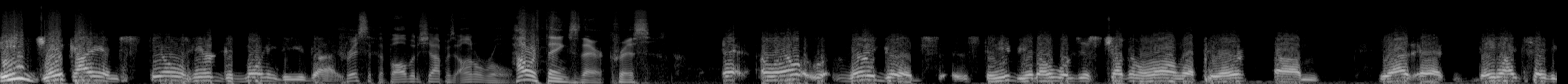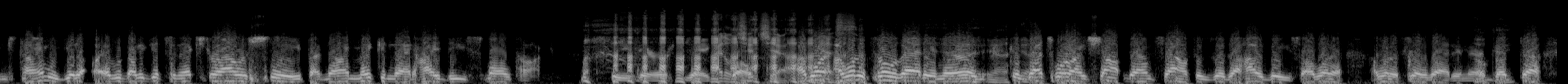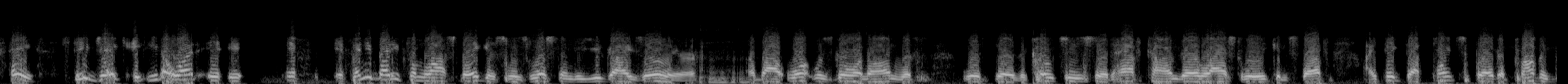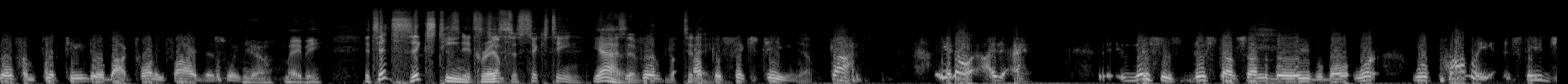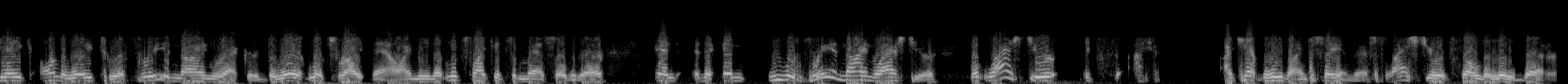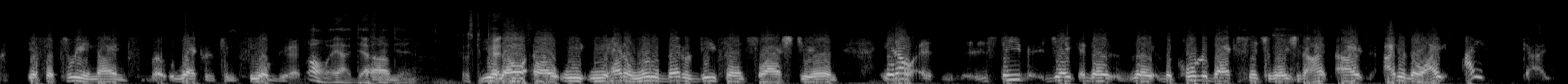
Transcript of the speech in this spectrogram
Steve, Jake, I am still here. Good morning to you guys. Chris at the Baldwin Shop is on a roll. How are things there, Chris? Uh, well, very good, Steve. You know, we're just chugging along up here. Um, yeah, at daylight savings time, we get everybody gets an extra hour's sleep. And now I'm making that high D small talk. Steve here, Jake. Idle So chit-chat, I want I want to throw that in there because Yeah, yeah. that's where I shop down south is at the Hy-Vee. So I want to I want to throw that in there. Okay. But uh, hey, Steve, Jake, you know what? It, it, if if anybody from Las Vegas was listening to you guys earlier about what was going on with with uh, the coaches at halftime there last week and stuff, I think that point spread will probably go from 15 to about 25 this weekend. Yeah, maybe. It's at sixteen, It's Chris. jumped to 16. Yeah. as of It's up- today. up to 16. Yep. God, you know, I, I, this is this stuff's unbelievable. We're we're probably Steve Jake on the way to a three and nine record. The way it looks right now, I mean, it looks like it's a mess over there. And and, and we were three and nine last year, but last year it's. I, I can't believe I'm saying this. Last year it felt a little better. If a three and nine record can feel good, oh yeah, it definitely Um, did. It was you know, uh, we we had a little better defense last year, and you know, uh, Steve, Jake, the the the quarterback situation. I I I don't know. I I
